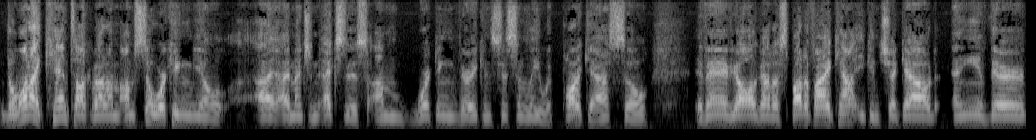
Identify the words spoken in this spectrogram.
the one I can talk about, I'm, I'm still working. You know, I, I, mentioned Exodus. I'm working very consistently with Parcast. So, if any of y'all got a Spotify account, you can check out any of their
